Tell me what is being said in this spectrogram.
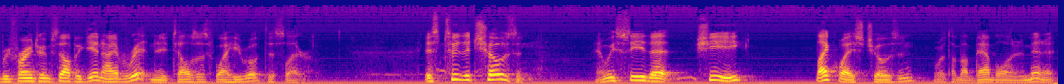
referring to himself again, I have written, and he tells us why he wrote this letter. It's to the chosen. And we see that she, likewise chosen, we'll talk about Babylon in a minute,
